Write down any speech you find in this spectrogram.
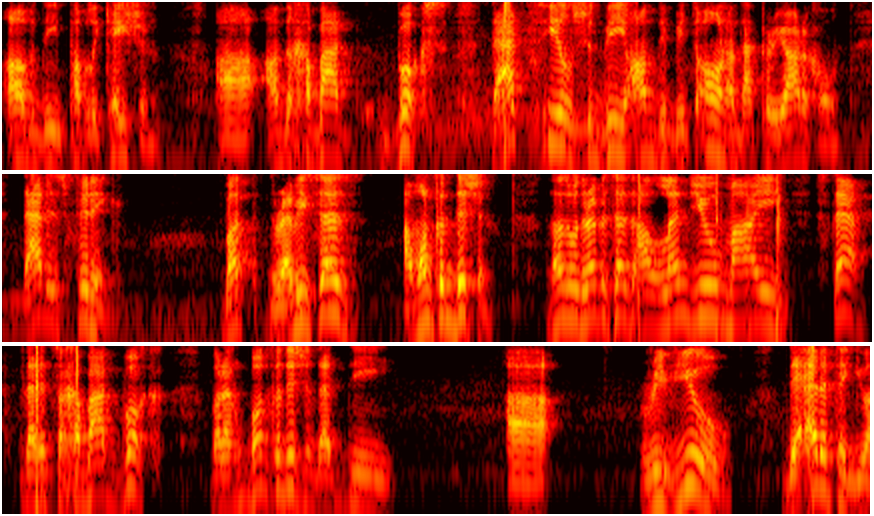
of the publication uh, on the Chabad books. That seal should be on the biton, on that periodical. That is fitting. But the Rebbe says, on one condition. In other words, the Rebbe says, I'll lend you my stamp that it's a Chabad book, but on one condition that the uh, review, the editing, you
